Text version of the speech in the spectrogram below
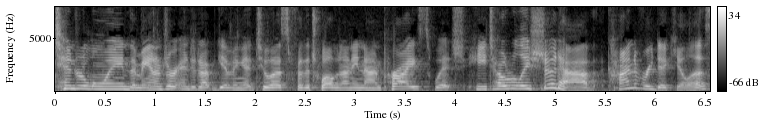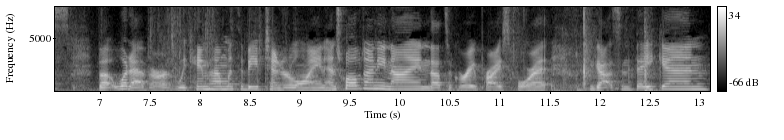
tenderloin. The manager ended up giving it to us for the $12.99 price, which he totally should have. Kind of ridiculous, but whatever. We came home with the beef tenderloin and $12.99, that's a great price for it. We got some bacon,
